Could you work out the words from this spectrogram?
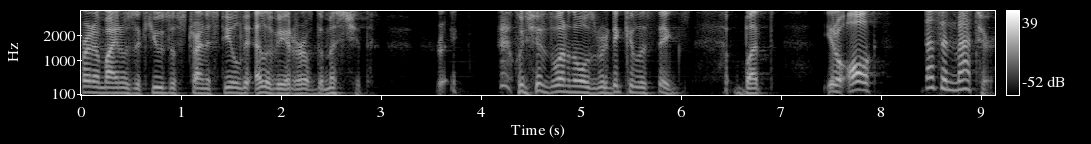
Friend of mine was accused of trying to steal the elevator of the masjid, right? Which is one of the most ridiculous things. But, you know, all doesn't matter.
